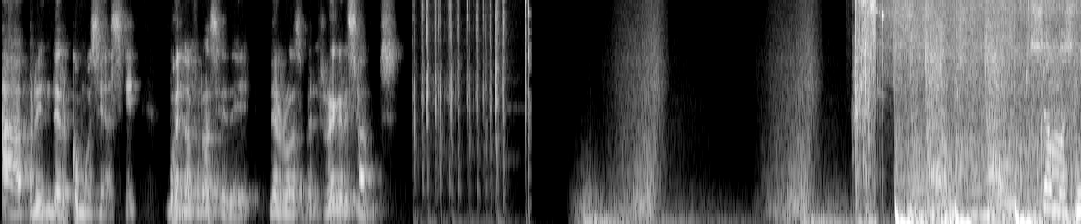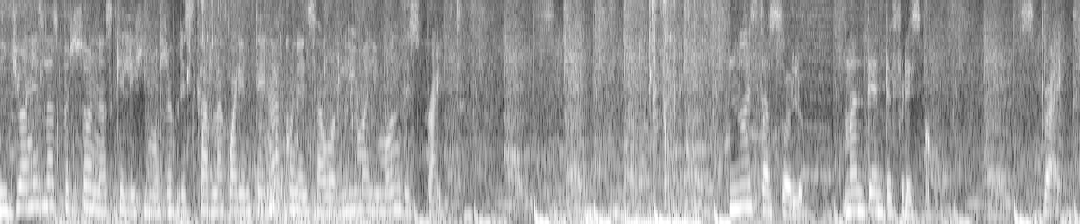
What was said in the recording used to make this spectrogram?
a aprender cómo se hace. Buena frase de, de Roosevelt. Regresamos. Somos millones las personas que elegimos refrescar la cuarentena con el sabor lima limón de Sprite. No estás solo. Mantente fresco. Sprite.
